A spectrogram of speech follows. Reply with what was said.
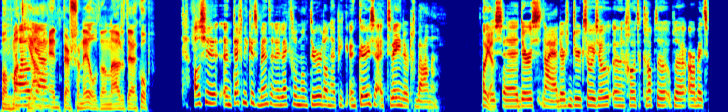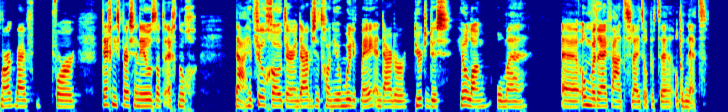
Want Nou, materialen ja. en personeel, dan houdt het eigenlijk op. Als je een technicus bent, een elektromonteur, dan heb je een keuze uit 32 banen. Oh ja, Dus eh, er, is, nou ja, er is natuurlijk sowieso een grote krapte op de arbeidsmarkt. Maar v- voor technisch personeel is dat echt nog nou, veel groter. En daar hebben ze het gewoon heel moeilijk mee. En daardoor duurt het dus heel lang om, eh, eh, om bedrijven aan te sluiten op het, op het net.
